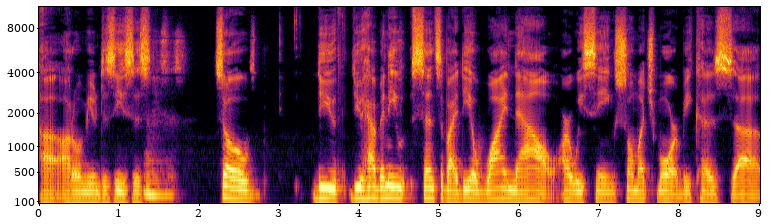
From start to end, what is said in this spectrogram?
uh, autoimmune diseases. Mm-hmm. So do you do you have any sense of idea why now are we seeing so much more because uh,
